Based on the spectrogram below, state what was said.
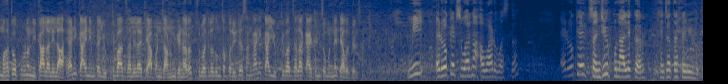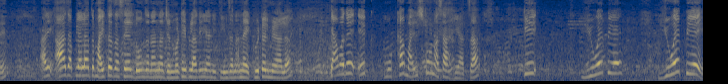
महत्त्वपूर्ण निकाल आलेला आहे आणि काय नेमका युक्तिवाद झालेला आहे ते आपण जाणून घेणार आहोत. सुरुवातीला तुमचा परिचय सांगा आणि काय युक्तिवाद झाला काय तुमचं म्हणणं आहे त्याबद्दल सांगा. मी ॲडव्होकेट सुवर्ण अवॉर्ड वस्त ॲडव्होकेट संजीव पुनालेकर यांच्यातर्फे मी होते. आणि आज आपल्याला तर माहीतच असेल दोन जणांना जन्मठेप लागली आणि तीन जणांना इक्विटल मिळालं. त्यामध्ये एक मोठा माइलस्टोन असा आहे याचा की U A P A U A P A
